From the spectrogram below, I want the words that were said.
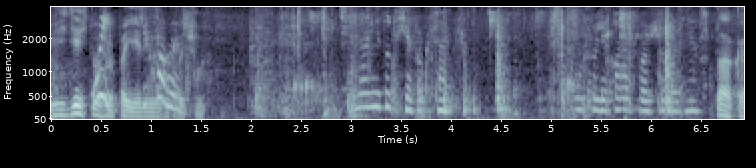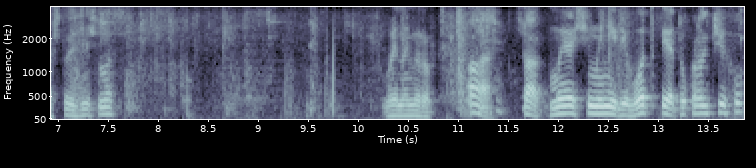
И здесь тоже Ой, поели, тихо между прочим. Ну, они тут все как-то кушали хорошо сегодня. Так, а что здесь у нас? Военномеров. А, Тише, тише. так, мы осеменили вот эту крольчиху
